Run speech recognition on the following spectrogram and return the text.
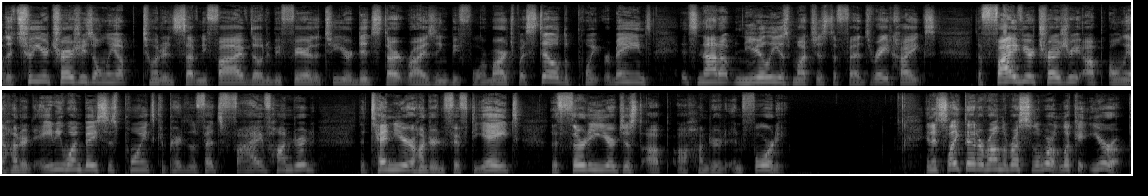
the two year Treasury is only up 275, though to be fair, the two year did start rising before March, but still the point remains it's not up nearly as much as the Fed's rate hikes. The five year Treasury up only 181 basis points compared to the Fed's 500. The 10 year 158. The 30 year just up 140. And it's like that around the rest of the world. Look at Europe.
